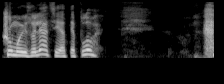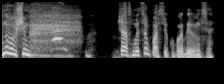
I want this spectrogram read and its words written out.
Шумоізоляція, тепло. Ну, в общем, зараз ми цю пасіку продивимося.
